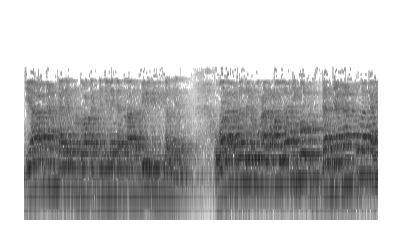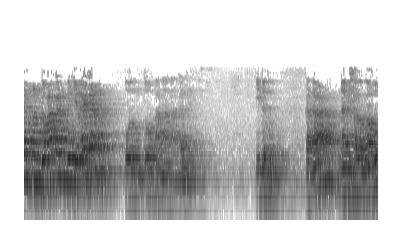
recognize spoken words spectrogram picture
Jangan kalian mendoakan kejelekan terhadap diri diri kalian. Wala tad'u ala auladikum dan jangan pula kalian mendoakan kejelekan untuk anak-anak kalian. Itu. Kata Nabi Shallallahu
